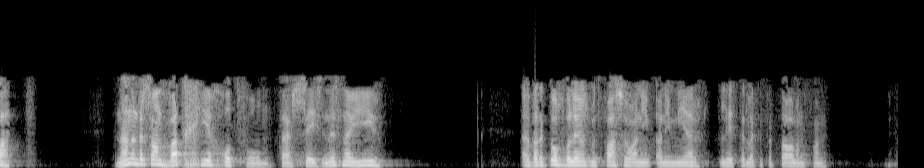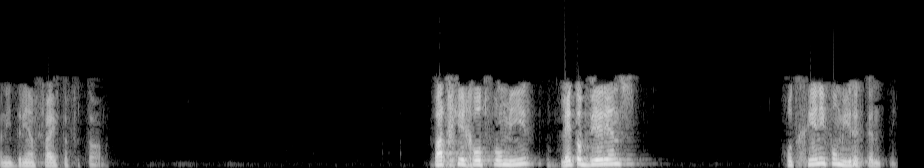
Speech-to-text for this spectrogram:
Vat. En dan interessant, wat gee God vir hom? Vers 6. En dis nou hier wat ek tog wil hê ons moet vashou aan die aan die meer letterlike vertaling van van die 53 vertaling. Wat gee God vir hom hier? Let op weer eens. God gee nie vir hom hier 'n kind nie.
